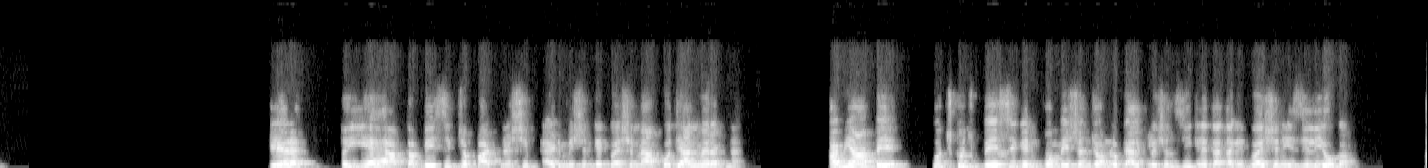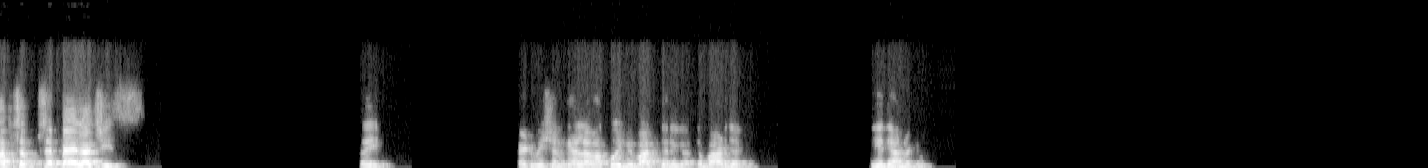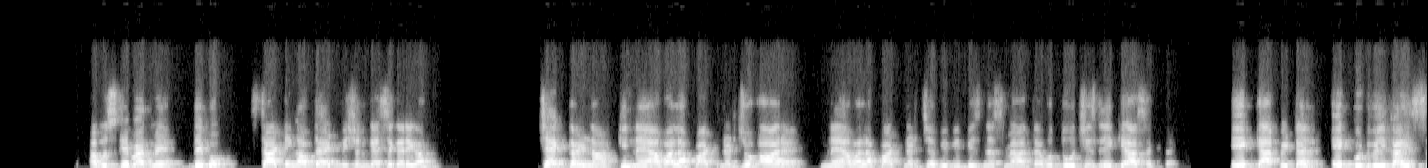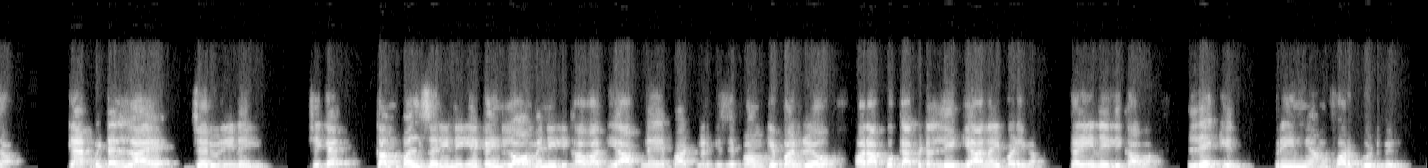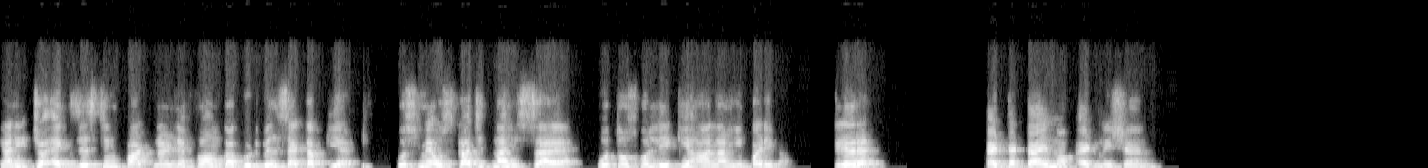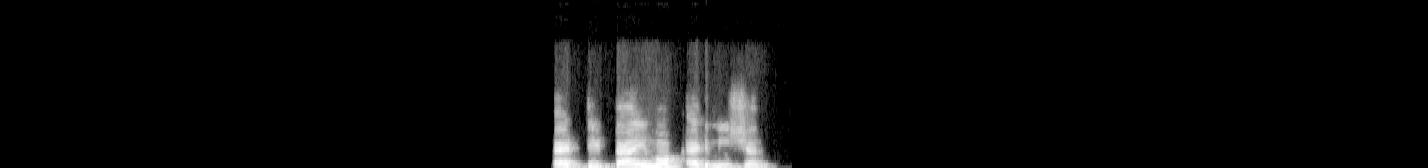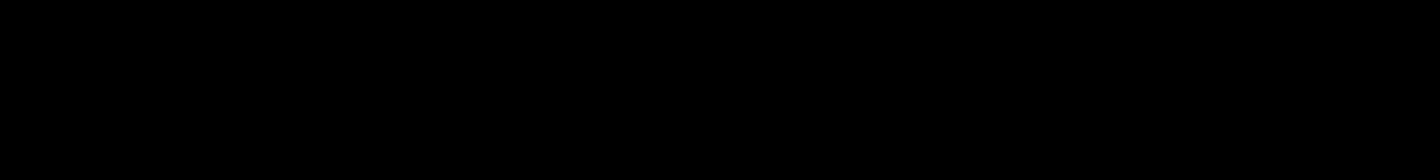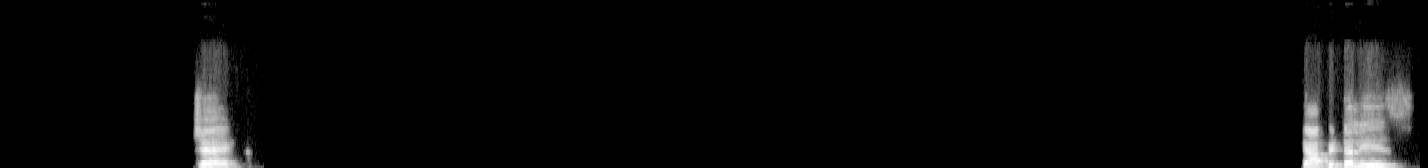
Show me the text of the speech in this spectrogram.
क्लियर है? तो ये है आपका बेसिक जो पार्टनरशिप एडमिशन के क्वेश्चन में आपको ध्यान में रखना है। अब यहाँ पे कुछ कुछ बेसिक इंफॉर्मेशन जो हम लोग कैलकुलेशन सीख लेता है ताकि क्वेश्चन इजीली होगा। अब सबसे पहला चीज़ एडमिशन के अलावा कोई भी बात करेगा तो बाहर जाके, ये ध्यान रखें। अब उसके बाद में देखो स्टार्टिंग ऑफ़ द एडमिशन कैसे करेगा? चेक करना कि नया वाला पार्टनर जो आ रहा है, नया वाला पार्टनर जब भी बिज़नेस में आता है, वो दो चीज़ लेके आ सकता है। एक कैपिटल एक गुडविल का हिस्सा। कैपिटल लाए ज़रूरी नहीं ठीक है? कंपलसरी नहीं है, कहीं लॉ में नहीं लिखा हुआ कि आप नए पार्टनर किसी फर्म के बन रहे हो और आपको कैपिटल लेके आना ही पड़ेगा, कहीं नहीं लिखा हुआ। लेकिन प्रीमियम फॉर गुडविल यानी जो एग्जिस्टिंग पार्टनर ने फर्म का गुडविल सेटअप किया है, उसमें उसका जितना हिस्सा है वो तो उसको लेके आना ही पड़ेगा। क्लियर है? At the time of admission at the time of admission check capital is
